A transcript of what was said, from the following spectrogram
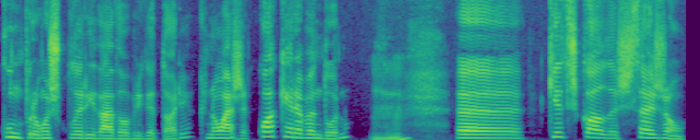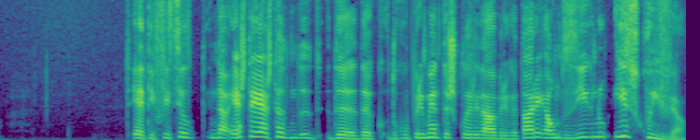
cumpram a escolaridade obrigatória, que não haja qualquer abandono, Uhum. ah, que as escolas sejam. É difícil. Não, esta é esta de- de- de- do cumprimento da escolaridade obrigatória é um desígnio execuível.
